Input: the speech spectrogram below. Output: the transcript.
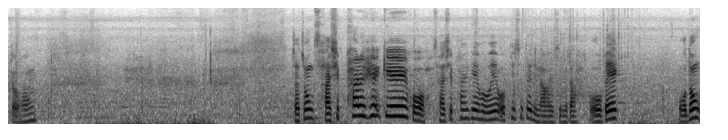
2동. 자, 총 48개호, 48개호의 오피스들이 나와 있습니다. 500, 5동,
